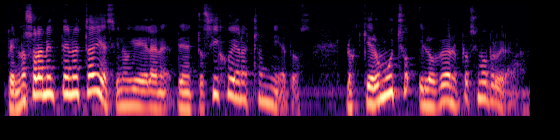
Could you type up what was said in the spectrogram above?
pero no solamente de nuestra vida, sino que de, de nuestros hijos y de nuestros nietos. Los quiero mucho y los veo en el próximo programa.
